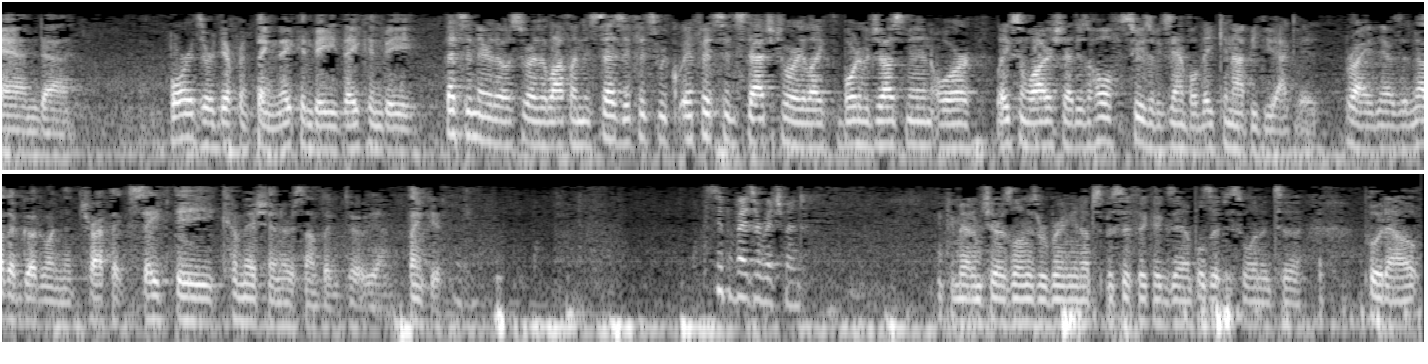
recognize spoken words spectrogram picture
and uh, boards are a different thing. They can be. They can be. That's in there though, Supervisor Laughlin. It says if it's if it's in statutory like Board of Adjustment or Lakes and Watershed, there's a whole series of examples. They cannot be deactivated. Right. And there's another good one, the Traffic Safety Commission or something too. Yeah. Thank you. Supervisor Richmond. Thank you, Madam Chair. As long as we're bringing up specific examples, I just wanted to put out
